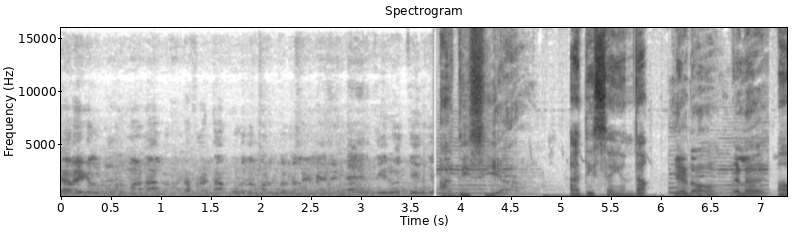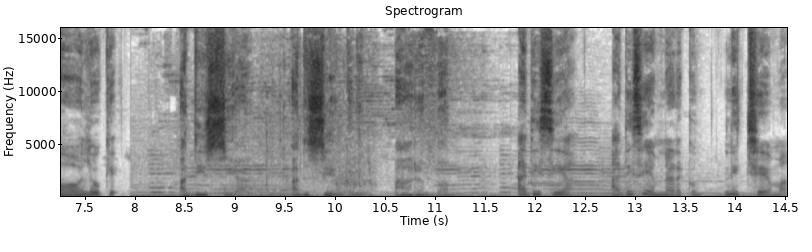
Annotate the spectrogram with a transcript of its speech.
தேவைகள் கூடுமானால் டெஃபினட்டாக கூடுதல் மருத்துவர்கள் அதிசயா. அதிசயம்தான். இடம் விலை? ஆல் ஓகே அதிசய அதிசயங்களின் ஆரம்பம். அதிசயா அதிசயம் நடக்கும் நிச்சயமா.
